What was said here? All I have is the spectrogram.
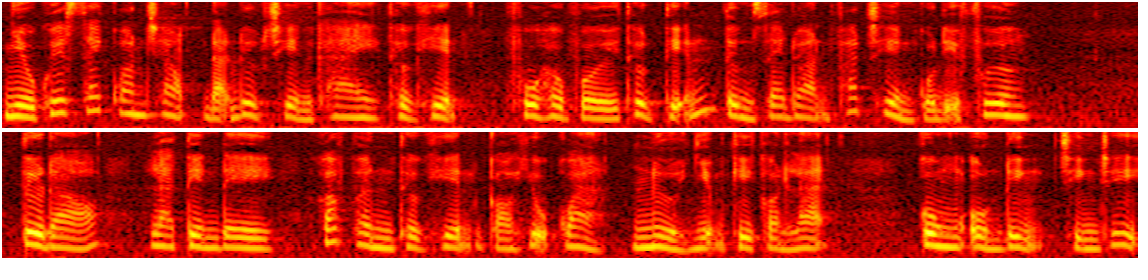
Nhiều quyết sách quan trọng đã được triển khai thực hiện phù hợp với thực tiễn từng giai đoạn phát triển của địa phương. Từ đó là tiền đề góp phần thực hiện có hiệu quả nửa nhiệm kỳ còn lại, cùng ổn định chính trị,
